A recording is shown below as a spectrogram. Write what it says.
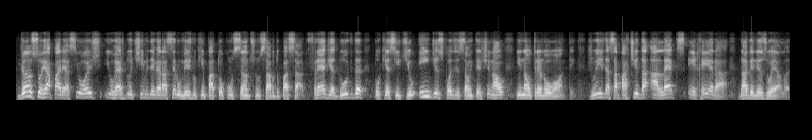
Ganso reaparece hoje e o resto do time deverá ser o mesmo que empatou com o Santos no sábado passado. Fred é dúvida porque sentiu indisposição intestinal e não treinou ontem. Juiz dessa partida, Alex Herrera, da Venezuela.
